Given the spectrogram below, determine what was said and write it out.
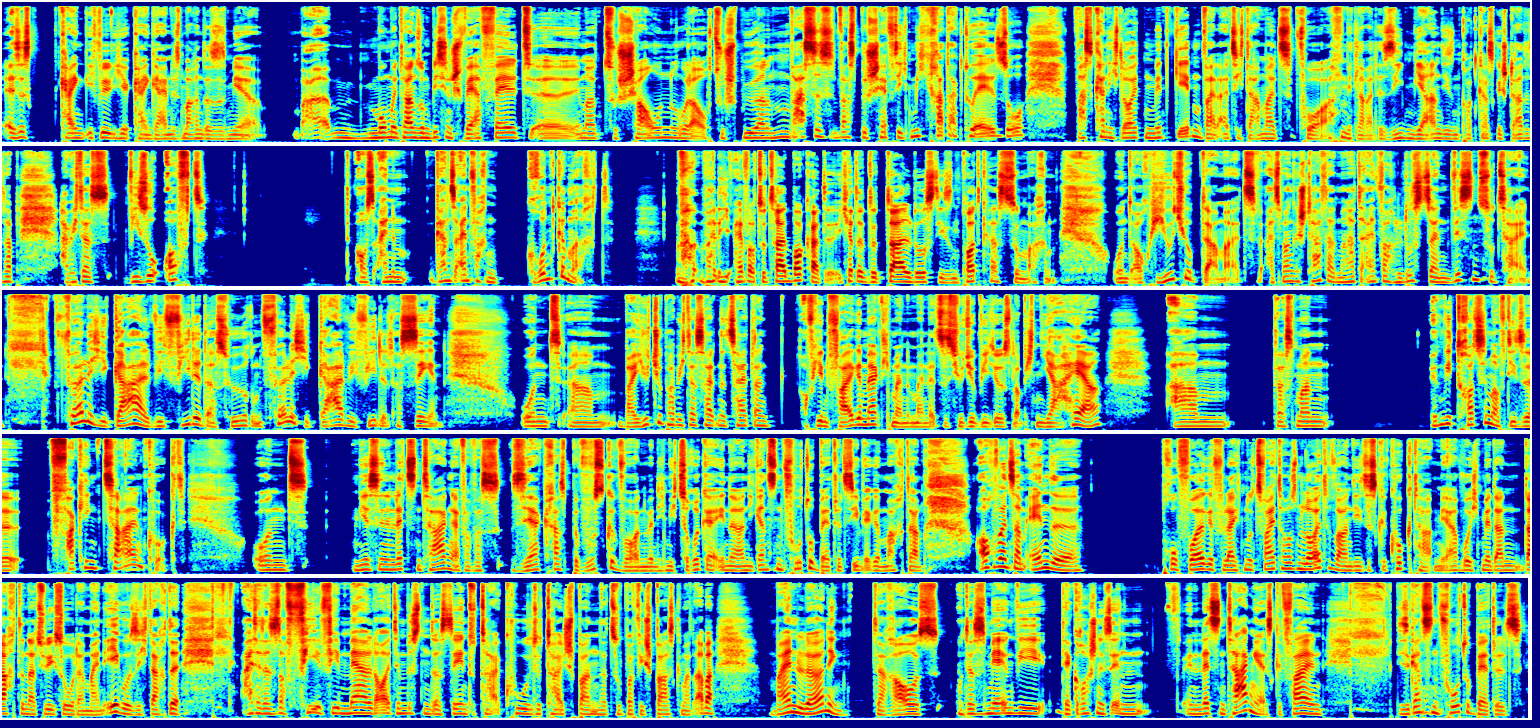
es ist kein, ich will hier kein Geheimnis machen, dass es mir äh, momentan so ein bisschen schwer fällt, äh, immer zu schauen oder auch zu spüren, hm, was ist, was beschäftigt mich gerade aktuell so, was kann ich Leuten mitgeben, weil als ich damals vor mittlerweile sieben Jahren diesen Podcast gestartet habe, habe ich das wie so oft aus einem ganz einfachen Grund gemacht, weil ich einfach total Bock hatte. Ich hatte total Lust, diesen Podcast zu machen. Und auch YouTube damals, als man gestartet hat, man hatte einfach Lust, sein Wissen zu teilen. Völlig egal, wie viele das hören, völlig egal, wie viele das sehen. Und ähm, bei YouTube habe ich das halt eine Zeit lang auf jeden Fall gemerkt. Ich meine, mein letztes YouTube-Video ist, glaube ich, ein Jahr her, ähm, dass man irgendwie trotzdem auf diese fucking Zahlen guckt. Und mir ist in den letzten Tagen einfach was sehr krass bewusst geworden, wenn ich mich zurückerinnere an die ganzen Fotobattles, die wir gemacht haben. Auch wenn es am Ende pro Folge vielleicht nur 2000 Leute waren, die das geguckt haben, ja, wo ich mir dann dachte natürlich so, oder mein Ego sich dachte, Alter, das ist doch viel, viel mehr Leute müssten das sehen, total cool, total spannend, hat super viel Spaß gemacht. Aber mein Learning daraus, und das ist mir irgendwie, der Groschen ist in, in den letzten Tagen erst gefallen, diese ganzen Fotobattles,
